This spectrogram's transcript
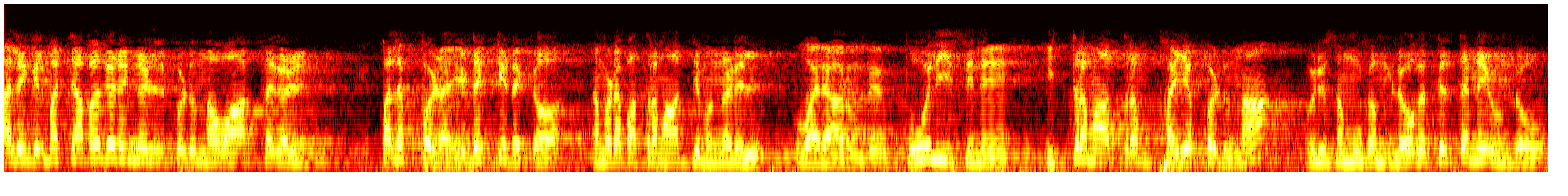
അല്ലെങ്കിൽ മറ്റപകടങ്ങളിൽ പെടുന്ന വാർത്തകൾ പലപ്പോഴും ഇടയ്ക്കിടയ്ക്ക് നമ്മുടെ പത്രമാധ്യമങ്ങളിൽ വരാറുണ്ട്. പോലീസിനെ ഇത്രമാത്രം ഭയപ്പെടുന്ന ഒരു സമൂഹം ലോകത്തിൽ തന്നെയുണ്ടോ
